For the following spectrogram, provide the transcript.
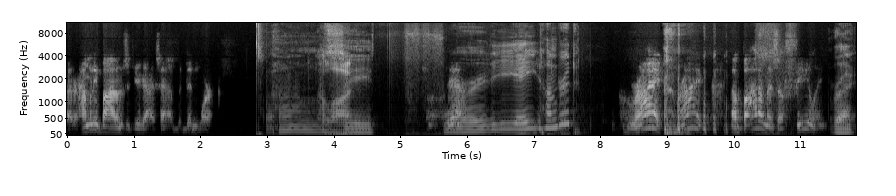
better. How many bottoms did you guys have that didn't work? Um, a lot. Forty-eight hundred. Right, right. a bottom is a feeling. Right.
